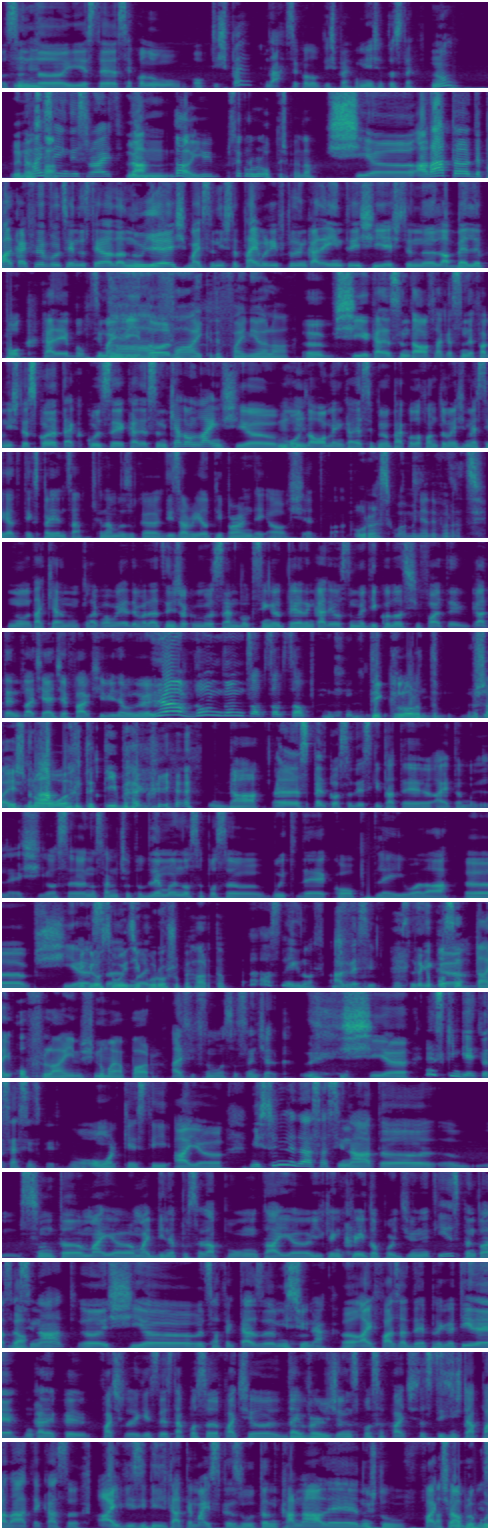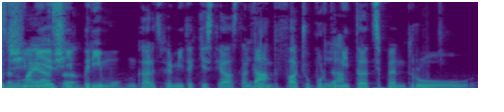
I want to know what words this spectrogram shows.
sunt, Mhm. uh, este secolul 18? Da, secolul 18, 1700. Nu? În Am I asta? saying this right? Da. În, da, e secolul 18, da. Și uh, arată de parcă ai fi revoluția industrială, dar nu e și mai sunt niște time rift-uri în care intri și ești în uh, la Belle Epoque, care e puțin mai ah, viitor. vai, cât de fain e ăla. Uh, și care sunt, am aflat că sunt de fapt niște score attack curse care sunt chiar online și uh, mm-hmm. mă Mhm. uit la oameni care se plimbă pe acolo fantome și mi-a strigat toată experiența când am văzut că these are real people and they, oh shit, fuck. Urăsc oamenii adevărați. Nu, dar chiar nu-mi plac oamenii adevărați în jocul meu sandbox single player în care eu sunt meticulos și foarte atent la ceea ce fac și vine unul "Ia, dum, dum, țop, țop, țop. Dick Lord 69 Da. te teabag Da. Uh, sper că o să deschid toate itemurile și o să nu o să am nicio problemă, nu o să pot să uit de co-op play-ul ăla uh, și E uh, greu să uiți mă... cu roșu pe hartă. O să le ignor, agresiv. O să Cred că zic poți să dai offline și nu mai apar. Ar fi frumos, o să încerc. și uh, în schimb e Assassin's Creed. Omor chestii, ai uh, misiunile de asasinat uh, uh, sunt uh, mai, uh, mai bine puse la punct, ai uh, you can create opportunities pentru asasinat uh, și uh, îți afectează misiunea. Uh, ai faza de pregătire în care cre- faci toate chestiile astea, poți să faci uh, diversions, poți să faci să strici niște aparate ca să ai vizibilitate mai scăzută în canale, nu știu, faci Asta mi-a upgrade plăcut să și nu mai mie iasă. și primul în care îți permite chestia asta Da. când faci oportunități pentru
